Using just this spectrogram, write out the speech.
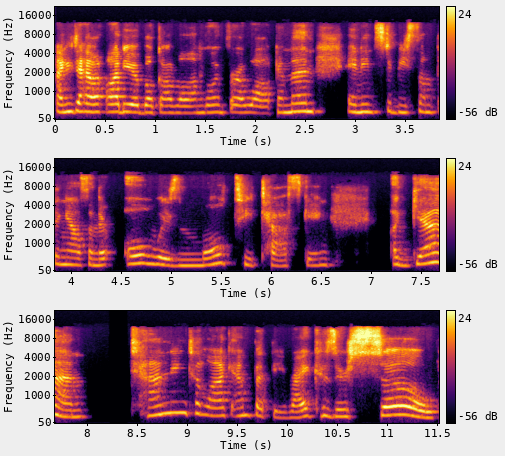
I need to have an audiobook on while I'm going for a walk. And then it needs to be something else. And they're always multitasking. Again, tending to lack empathy, right? Because they're so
